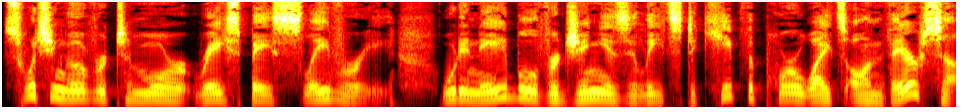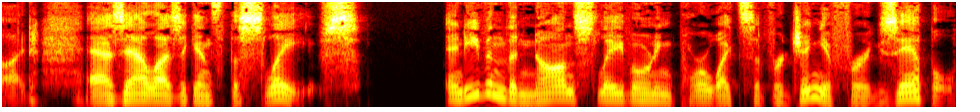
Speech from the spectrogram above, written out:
Switching over to more race-based slavery would enable Virginia's elites to keep the poor whites on their side as allies against the slaves. And even the non-slave owning poor whites of Virginia, for example,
